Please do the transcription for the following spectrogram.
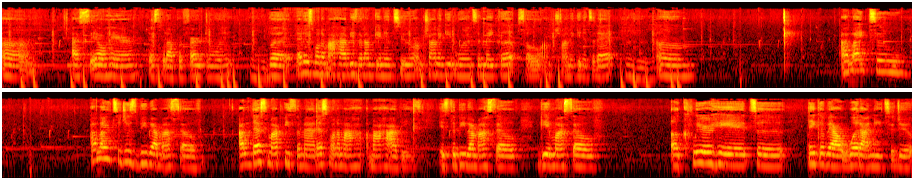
Um, I sell hair. That's what I prefer doing. But that is one of my hobbies that I'm getting into. I'm trying to get more into makeup, so I'm trying to get into that. Um, I like to. I like to just be by myself. I, that's my peace of mind. That's one of my my hobbies. Is to be by myself, give myself a clear head to think about what I need to do.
